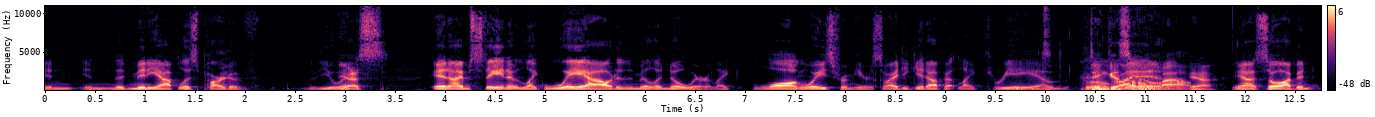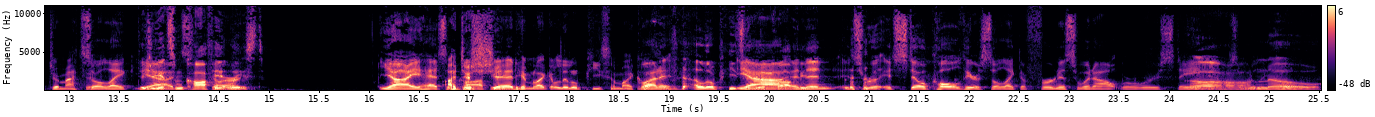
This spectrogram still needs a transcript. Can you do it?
in in the Minneapolis part of the U.S. Yes. And I'm staying at like way out in the middle of nowhere, like long ways from here. So I had to get up at like 3 a.m. Dingus. drive Hole. in. wow. Yeah. Yeah, so I've been Dramatic. So like, Did yeah, you get some coffee dark. at least? Yeah, I had some. I just coffee. shared him like a little piece of my coffee. it- A little piece of your yeah, coffee. and then it's really it's still cold here. So like the furnace went out where we're staying. and it was oh really no! cold.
